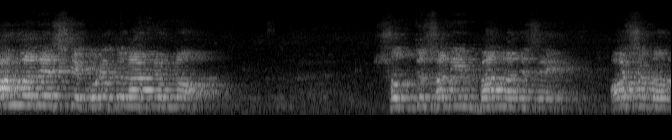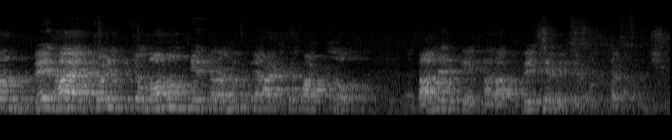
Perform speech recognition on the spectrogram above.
বাংলাদেশকে গড়ে তোলার জন্য সদ্য স্বাধীন বাংলাদেশে অসাধারণ মেধায় চরিত্র মনন নিয়ে তারা ভূমিকা রাখতে পারত, তাদেরকে তারা বেছে বেছে হত্যা করেছিল।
